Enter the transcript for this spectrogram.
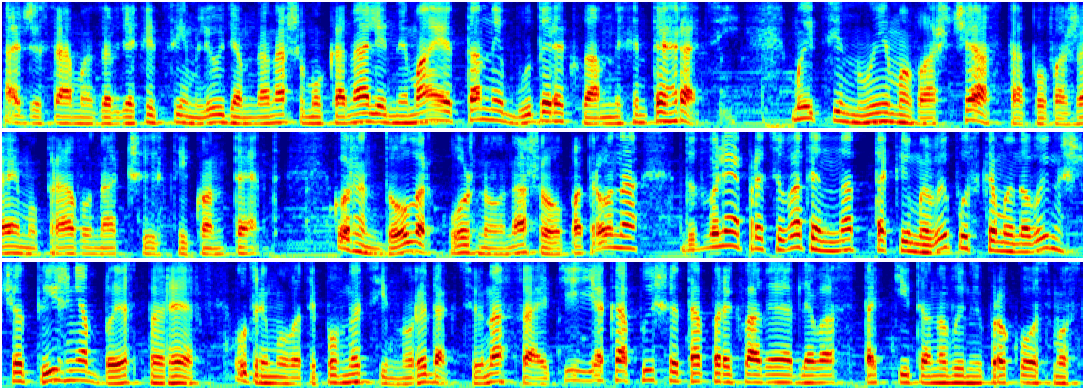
Адже саме завдяки цим людям на нашому каналі немає та не буде рекламних інтеграцій. Ми цінуємо ваш час та поважаємо право на чистий контент. Кожен долар кожного нашого патрона дозволяє працювати над такими випусками новин щотижня без перерв, утримувати повноцінну редакцію на сайті, яка пише та перекладає для вас статті та новини про космос,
